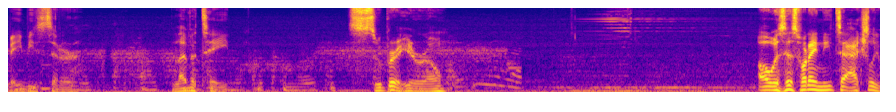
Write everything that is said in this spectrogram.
Babysitter. Levitate. Superhero. Oh, is this what I need to actually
